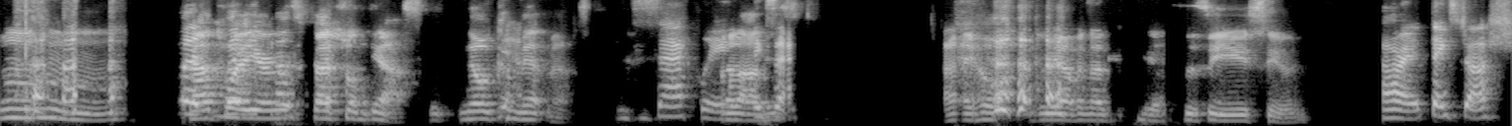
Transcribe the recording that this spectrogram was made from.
Mhm. but- That's why you're a special guest, no commitments. Exactly, um, exactly. I hope we have another chance to see you soon. All right, thanks, Josh.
